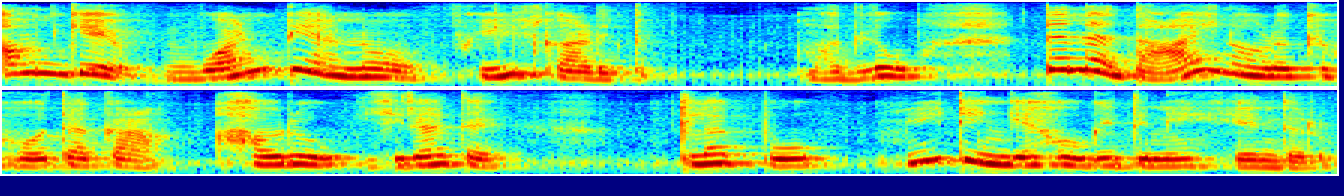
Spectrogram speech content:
ಅವನಿಗೆ ಒಂಟಿ ಅನ್ನೋ ಫೀಲ್ ಕಾಡಿತು. ಮೊದಲು ತನ್ನ ತಾಯಿ ನೋಡೋಕ್ಕೆ ಹೋದಾಗ ಅವರು ಇರದೆ ಕ್ಲಬ್ಬು ಮೀಟಿಂಗ್ಗೆ ಹೋಗಿದ್ದೀನಿ ಎಂದರು.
